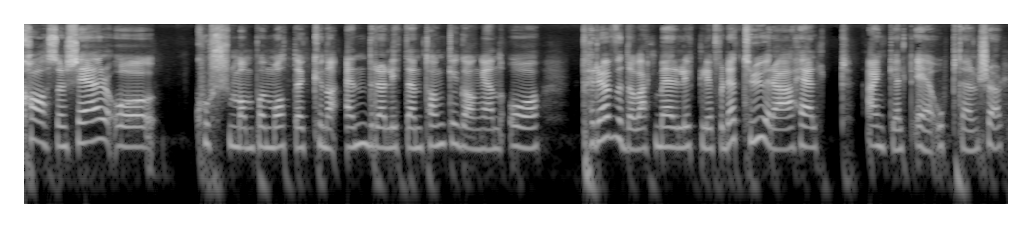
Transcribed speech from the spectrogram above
hva som skjer, og hvordan man på en måte kunne endre litt den tankegangen og prøvd å være mer lykkelig, for det tror jeg helt enkelt er opp til en sjøl.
